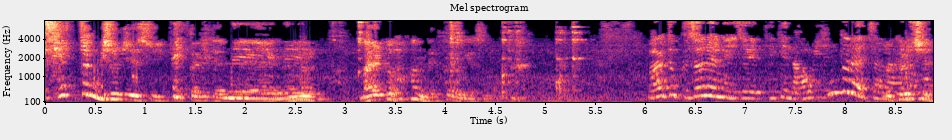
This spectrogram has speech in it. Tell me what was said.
살짝 미소 지을 수 있게까지 됐네. 네, 네. 말도 확확 낼 거야 여기서. 말도 그 전에는 이제 되게 나오기 힘들어 했잖아요. 그렇지.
